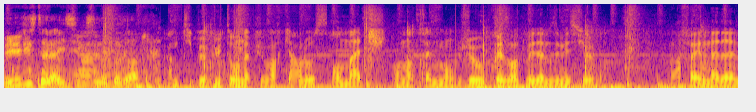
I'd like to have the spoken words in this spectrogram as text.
Mais il est juste là, il signe ses autographes. Un petit peu plus tôt, on a pu voir Carlos en match, en entraînement. Je vous présente, mesdames et messieurs, Raphaël Nadal.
